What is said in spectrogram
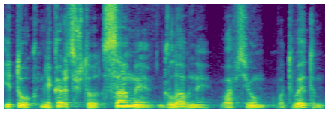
итог. Мне кажется, что самое главное во всем вот в этом,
